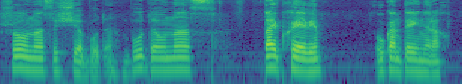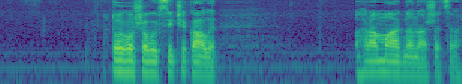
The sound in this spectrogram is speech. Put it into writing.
Що у нас ще буде? Буде у нас Type Heavy у контейнерах. Того, що ви всі чекали. Громадна наша ця.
